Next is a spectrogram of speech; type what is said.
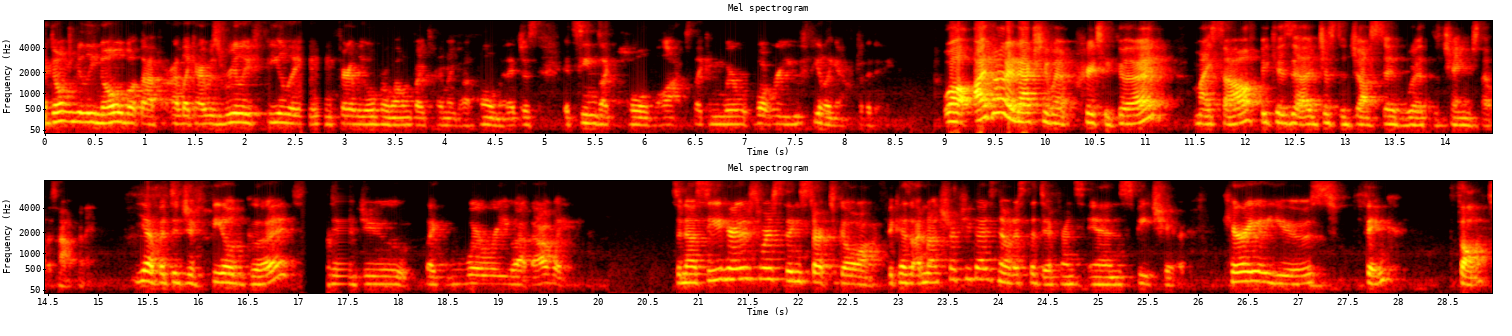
I don't really know about that. I, like I was really feeling fairly overwhelmed by the time I got home, and it just it seemed like a whole lot. Like, and where what were you feeling after the day? Well, I thought it actually went pretty good myself because I just adjusted with the change that was happening. Yeah, but did you feel good? Did you like where were you at that way? So now see here's where things start to go off because I'm not sure if you guys noticed the difference in speech here. Carrie used think, thought,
